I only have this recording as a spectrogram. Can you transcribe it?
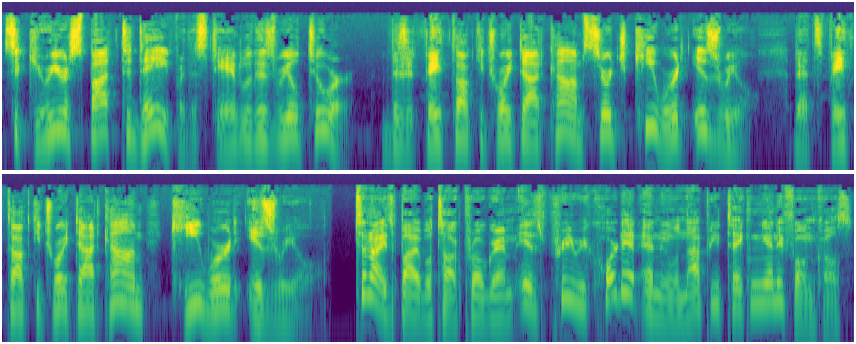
Secure your spot today for the Stand with Israel tour. Visit faithtalkdetroit.com, search keyword Israel. That's faithtalkdetroit.com, keyword Israel. Tonight's Bible Talk program is pre recorded and we will not be taking any phone calls.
